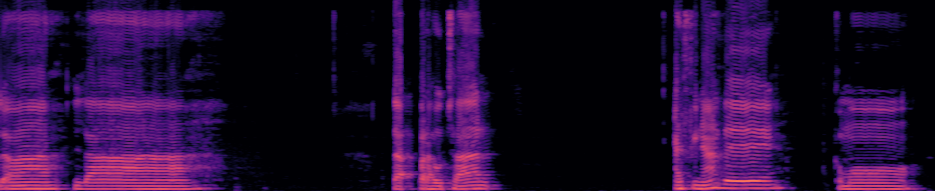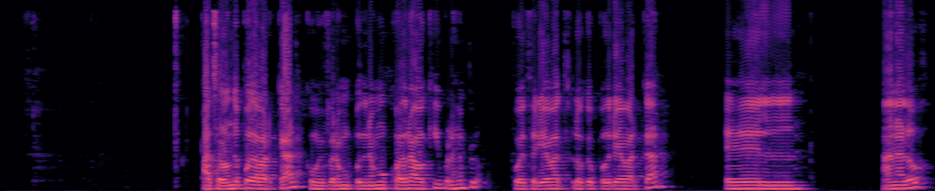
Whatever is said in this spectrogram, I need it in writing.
la, la, para ajustar al final de como hasta dónde puede abarcar, como si fuéramos, un cuadrado aquí, por ejemplo, pues sería lo que podría abarcar el analog,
